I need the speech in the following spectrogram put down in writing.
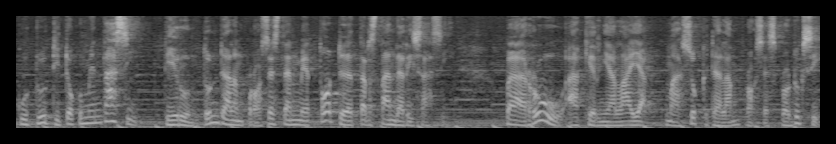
kudu didokumentasi, diruntun dalam proses dan metode terstandarisasi. Baru akhirnya layak masuk ke dalam proses produksi.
